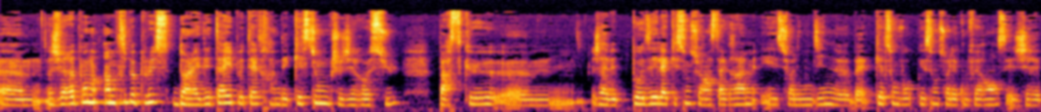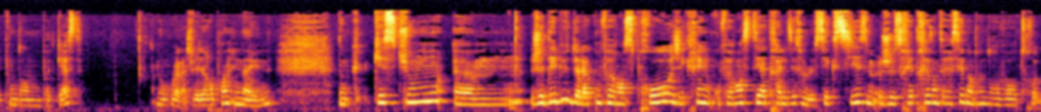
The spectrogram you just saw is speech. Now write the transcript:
Euh, je vais répondre un petit peu plus dans les détails peut-être des questions que j'ai reçues parce que euh, j'avais posé la question sur Instagram et sur LinkedIn, euh, bah, quelles sont vos questions sur les conférences et j'y réponds dans mon podcast. Donc voilà, je vais les reprendre une à une. Donc question, je débute de la conférence pro, j'ai créé une conférence théâtralisée sur le sexisme, je serais très intéressée d'entendre votre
